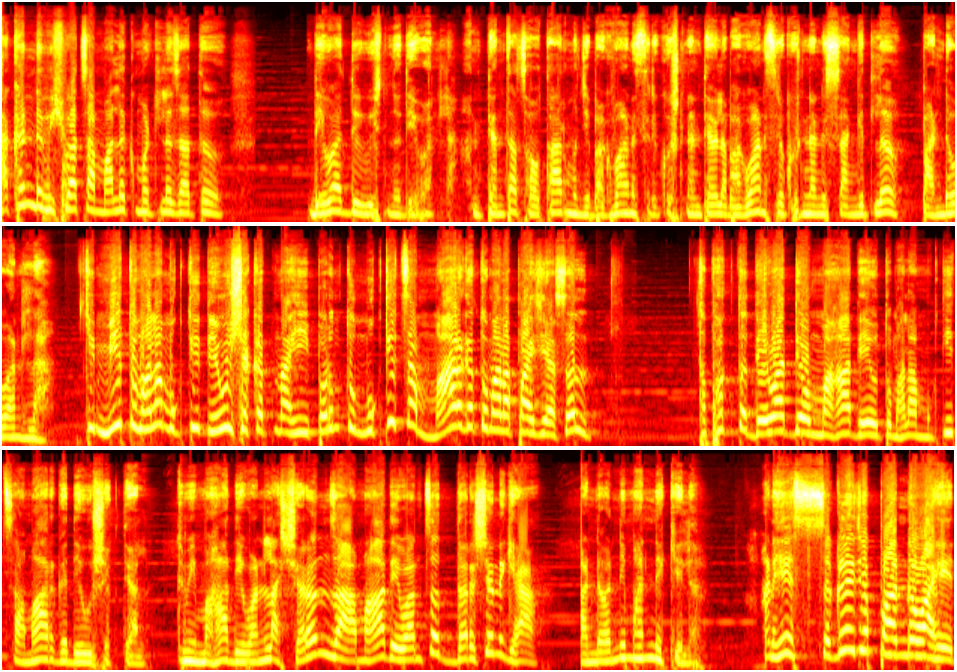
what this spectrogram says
अखंड विश्वाचा मालक म्हटलं जातं देवादेव विष्णू देवांना. आणि त्यांचाच अवतार म्हणजे भगवान श्रीकृष्ण. त्यावेळेला भगवान श्रीकृष्णाने सांगितलं पांडवांना की मी तुम्हाला मुक्ती देऊ शकत नाही परंतु मुक्तीचा मार्ग तुम्हाला पाहिजे असेल तर फक्त देवादेव महादेव तुम्हाला मुक्तीचा मार्ग देऊ शकताल तुम्ही महादेवांना शरण जा महादेवांचं दर्शन घ्या. पांडवांनी मान्य केलं. आणि हे सगळे जे पांडव आहेत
